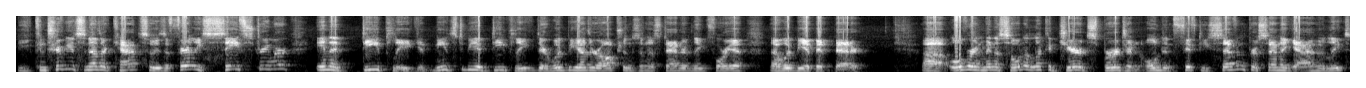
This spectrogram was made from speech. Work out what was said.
he contributes another cat, so he's a fairly safe streamer in a deep league. It needs to be a deep league. There would be other options in a standard league for you that would be a bit better. Uh, over in Minnesota, look at Jared Spurgeon, owned in 57% of Yahoo leagues.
